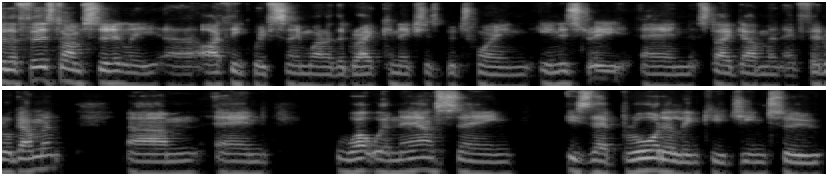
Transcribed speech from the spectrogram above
for the first time, certainly, uh, I think we've seen one of the great connections between industry and state government and federal government. Um, and what we're now seeing is that broader linkage into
